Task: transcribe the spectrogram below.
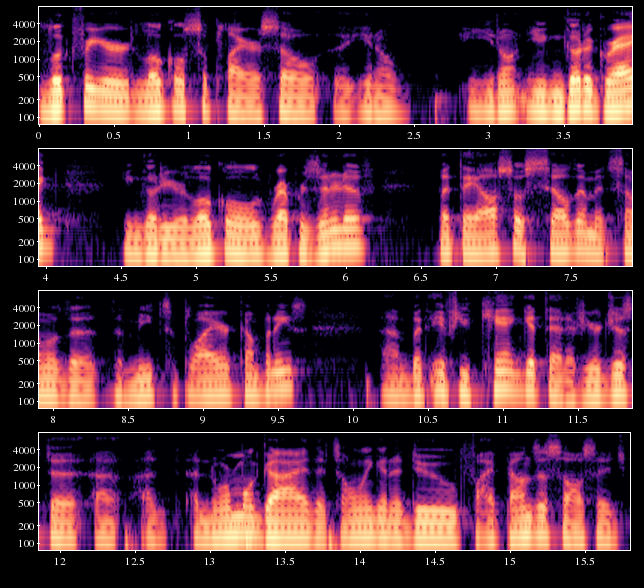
look for your local supplier. So you know you don't you can go to Greg, you can go to your local representative, but they also sell them at some of the the meat supplier companies. Um, but if you can't get that, if you're just a a, a, a normal guy that's only going to do five pounds of sausage,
